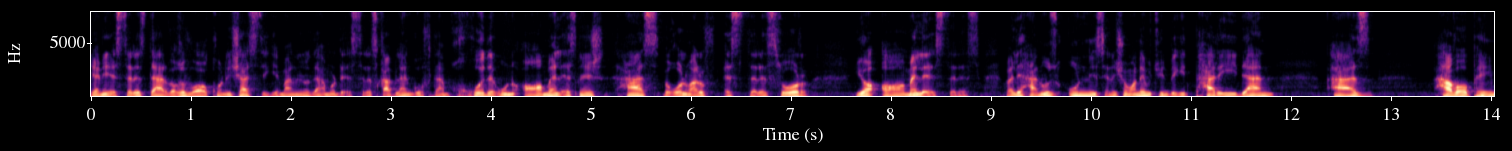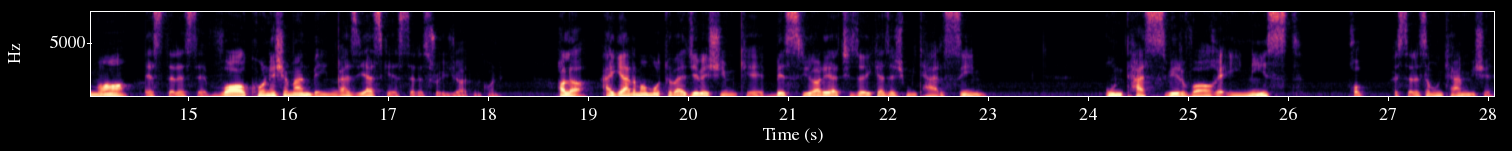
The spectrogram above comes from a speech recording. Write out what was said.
یعنی استرس در واقع واکنش هست دیگه. من اینو در مورد استرس قبلا گفتم. خود اون عامل اسمش هست به قول معروف استرسور. یا عامل استرس. ولی هنوز اون نیست. یعنی شما نمی‌تونید بگید پریدن از هواپیما استرسه. واکنش من به این قضیه است که استرس رو ایجاد می‌کنه. حالا اگر ما متوجه بشیم که بسیاری از چیزهایی که ازش میترسیم اون تصویر واقعی نیست خب استرسمون کم میشه.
